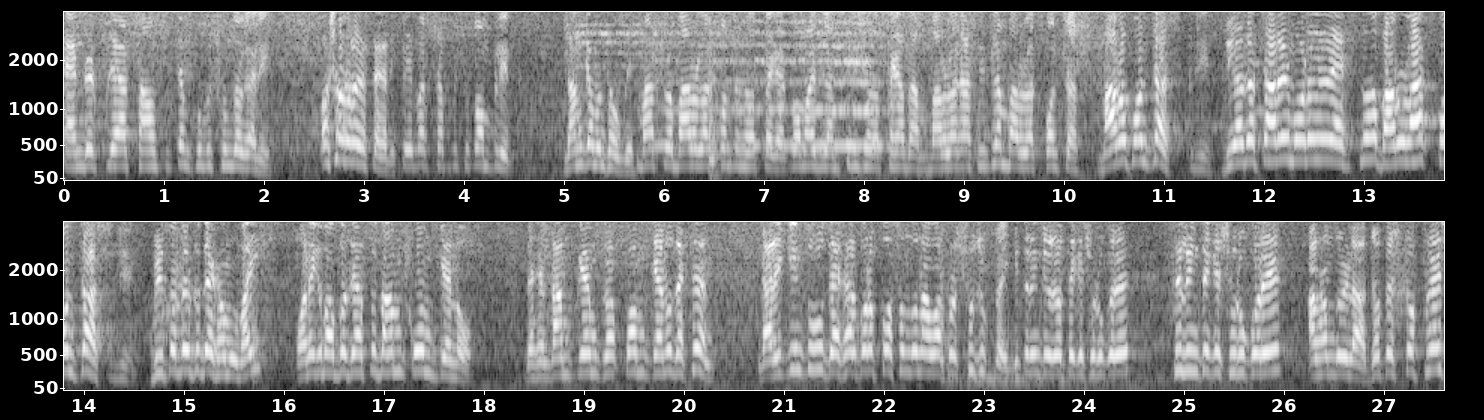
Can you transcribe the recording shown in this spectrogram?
অ্যান্ড্রয়েড প্লেয়ার সাউন্ড সিস্টেম খুবই সুন্দর গাড়ি। অসাধারণ একটা গাড়ি। পেপার সব কিছু কমপ্লিট দাম কেমন থাকবে? মাত্র বারো লাখ পঞ্চাশ হাজার টাকা কমাই দিলাম তিরিশ হাজার টাকা দাম বারো লাখ আশি দিলাম বারো লাখ পঞ্চাশ। বারো পঞ্চাশ? জি। দুই হাজার চারের মডেলের এক্স নোহা বারো লাখ পঞ্চাশ। জি। ভিতরটা একটু দেখামু ভাই। অনেকে ভাববো যে এত দাম কম কেন? দেখেন দাম কেম কম কেন? দেখছেন? গাড়ি কিন্তু দেখার পর পছন্দ না হওয়ার পর সুযোগ নাই। ভিতর ইন্টেরিয়র থেকে শুরু করে সিলিং থেকে শুরু করে আলহামদুলিল্লাহ যথেষ্ট ফ্রেশ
